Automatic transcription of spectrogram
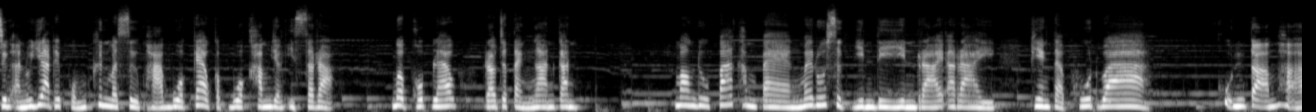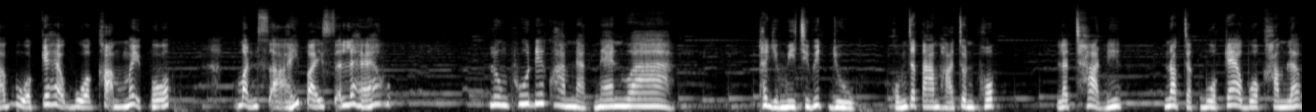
จึงอนุญาตให้ผมขึ้นมาสืบหาบัวแก้วกับบัวคำอย่างอิสระ เมื่อพบแล้วเราจะแต่งงานกัน มองดูป้าคำแปงไม่รู้สึกยินดียินร้ายอะไร เพียงแต่พูดว่า คุณตามหาบัวแก้วบัวคำไม่พบ มันสายไปซะแล้ว ลุงพูดด้วยความหนักแน่นว่า ถ้ายังมีชีวิตอยู่ ผมจะตามหาจนพบ และชาตินี้นอกจากบัวแก้วบัวคำแล้ว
